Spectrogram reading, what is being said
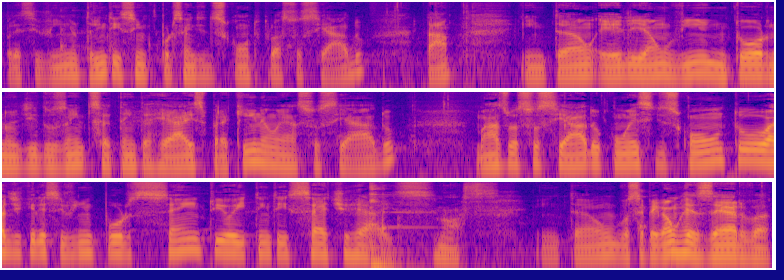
para esse vinho, 35% de desconto para o associado, tá? Então, ele é um vinho em torno de 270 reais para quem não é associado, mas o associado com esse desconto adquire esse vinho por 187 reais. Nossa. Então, você pegar um reserva,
